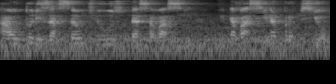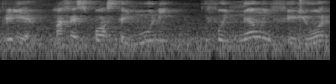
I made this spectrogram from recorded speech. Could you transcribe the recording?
a autorização de uso dessa vacina. A vacina propiciou, primeiro, uma resposta imune que foi não inferior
